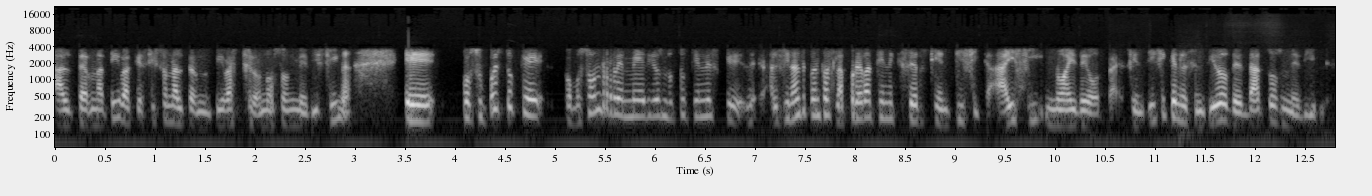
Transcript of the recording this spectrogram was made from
alternativa, que sí son alternativas, pero no son medicina, eh, por supuesto que como son remedios, no tú tienes que, al final de cuentas la prueba tiene que ser científica, ahí sí no hay de otra, científica en el sentido de datos medibles.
